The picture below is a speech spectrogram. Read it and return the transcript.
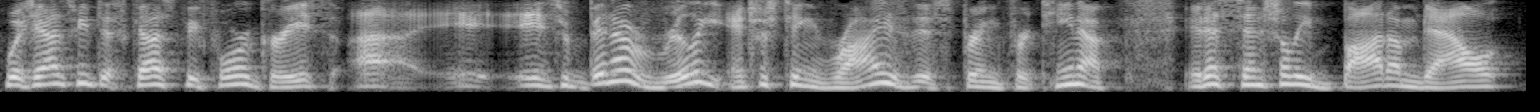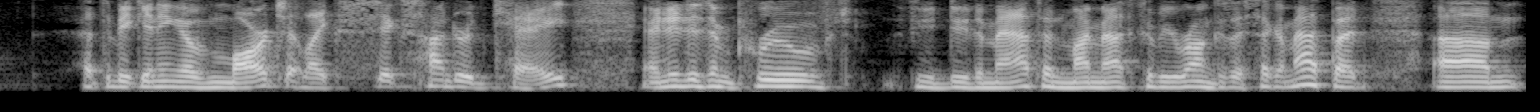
which as we discussed before, Grace, uh, it's been a really interesting rise this spring for Tina. It essentially bottomed out at the beginning of March at like 600K, and it has improved if you do the math, and my math could be wrong because I suck at math, but um,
